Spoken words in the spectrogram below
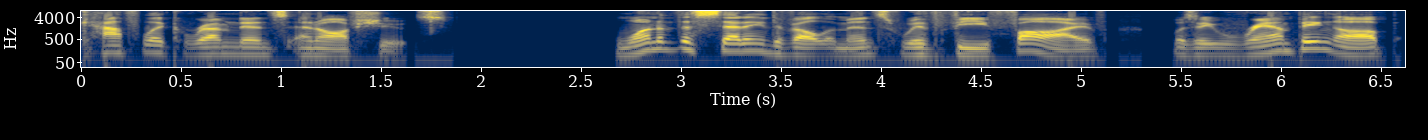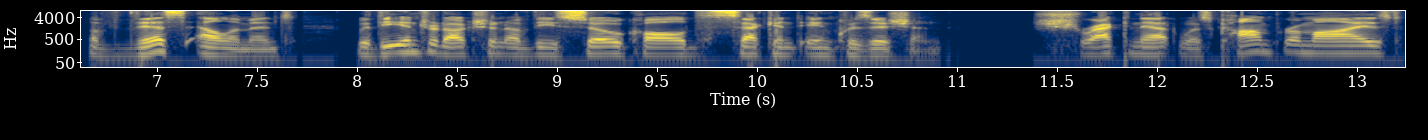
Catholic remnants, and offshoots. One of the setting developments with V5 was a ramping up of this element with the introduction of the so called Second Inquisition. SchreckNet was compromised,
